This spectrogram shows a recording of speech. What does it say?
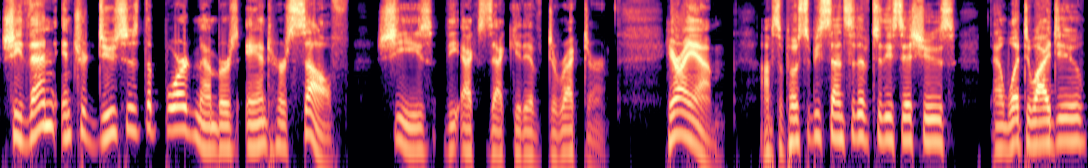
She then introduces the board members and herself. She's the executive director. Here I am. I'm supposed to be sensitive to these issues. And what do I do?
